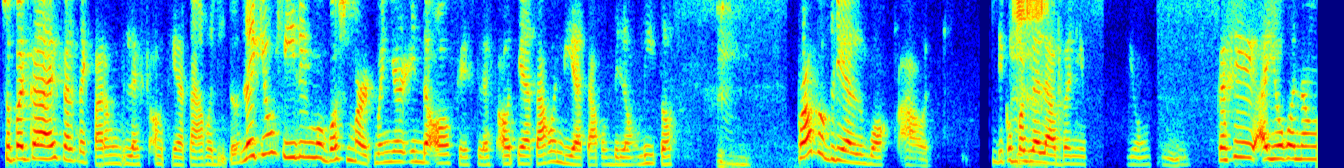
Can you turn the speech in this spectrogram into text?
So pagka I felt like parang left out yata ako dito. Like yung feeling mo, Boss Mark, when you're in the office, left out yata ako, hindi yata ako belong dito. Mm. Probably I'll walk out. Hindi ko Mm. paglalaban yung, yung team. Kasi ayoko nang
